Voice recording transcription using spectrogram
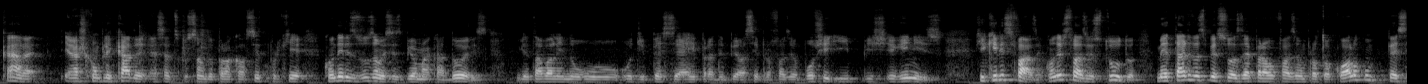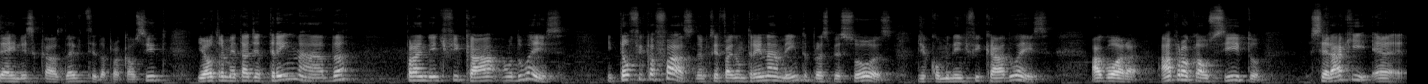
Cara, eu acho complicado essa discussão do Procalcito, porque quando eles usam esses biomarcadores, eu estava lendo o, o de PCR para DPOC para fazer o post e, e, cheguei nisso. O que, que eles fazem? Quando eles fazem o estudo, metade das pessoas é para fazer um protocolo com PCR, nesse caso deve ser da Procalcito, e a outra metade é treinada para identificar a doença. Então fica fácil, né? porque você faz um treinamento para as pessoas de como identificar a doença. Agora, a Procalcito será que é,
